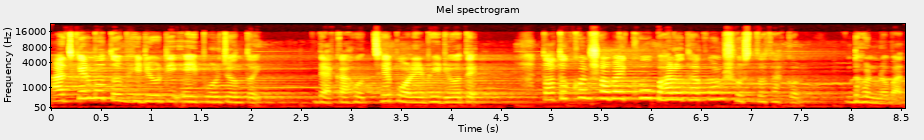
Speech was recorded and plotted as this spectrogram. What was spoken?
আজকের মতো ভিডিওটি এই পর্যন্তই। দেখা হচ্ছে পরের ভিডিওতে। ততক্ষণ সবাই খুব ভালো থাকুন, সুস্থ থাকুন। ধন্যবাদ।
